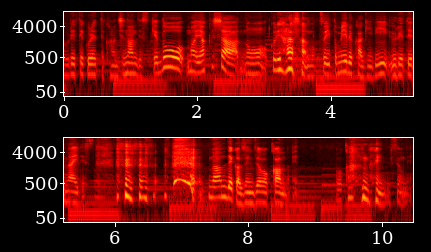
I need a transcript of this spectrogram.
売れてくれって感じなんですけど、まあ、役者の栗原さんのツイート見る限り売れてないです。なんでか全然わかんない。わかんないんですよね。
